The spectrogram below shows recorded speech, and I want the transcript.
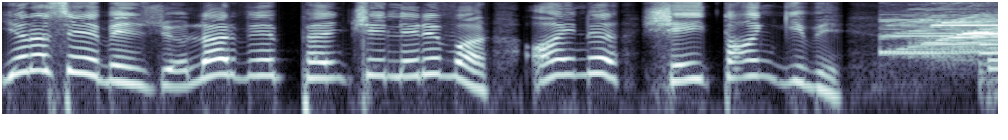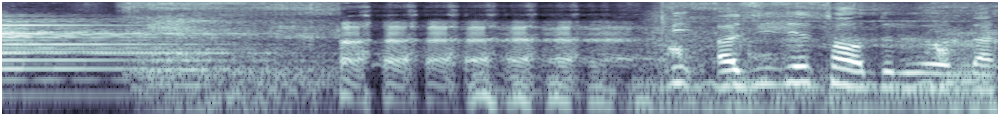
Yarasaya benziyorlar ve pençeleri var. Aynı şeytan gibi. bir Azize saldırıyorlar.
